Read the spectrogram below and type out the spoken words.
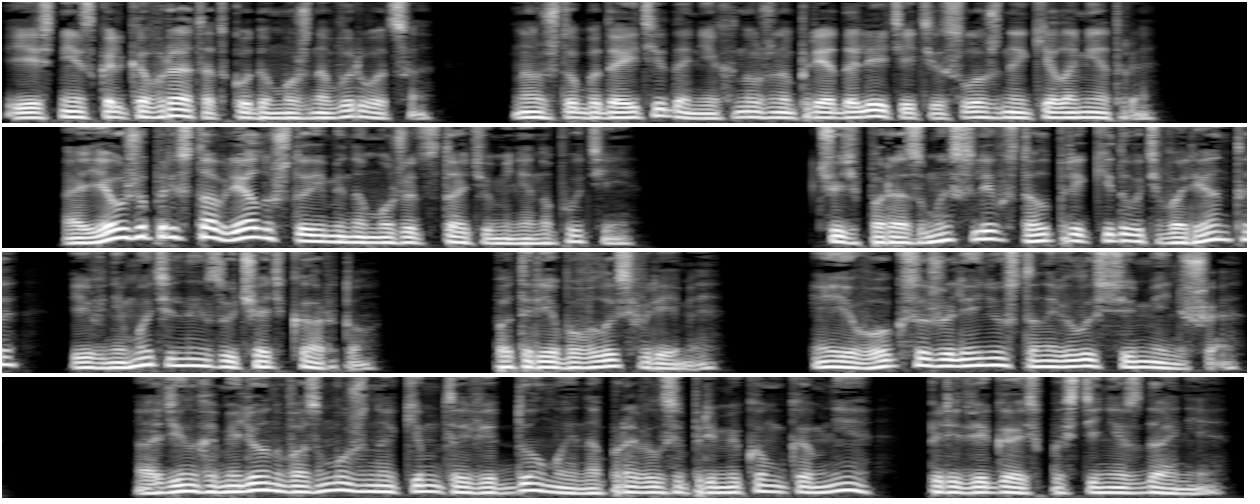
Есть несколько врат, откуда можно вырваться, но чтобы дойти до них, нужно преодолеть эти сложные километры. А я уже представлял, что именно может стать у меня на пути. Чуть поразмыслив, стал прикидывать варианты и внимательно изучать карту. Потребовалось время, и его, к сожалению, становилось все меньше. Один хамелеон, возможно, кем-то ведомый, направился прямиком ко мне, передвигаясь по стене здания.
